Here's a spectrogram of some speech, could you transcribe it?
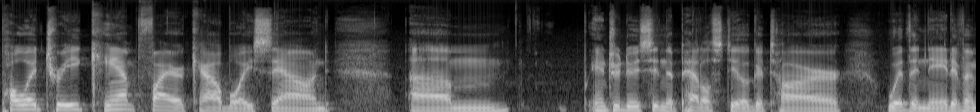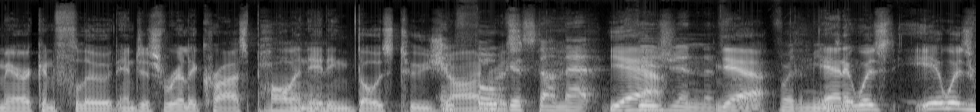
poetry campfire cowboy sound um introducing the pedal steel guitar with the Native American flute and just really cross pollinating those two and genres focused on that yeah, vision for, yeah. for the music. And it was it was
